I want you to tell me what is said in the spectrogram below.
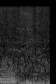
Vamos.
